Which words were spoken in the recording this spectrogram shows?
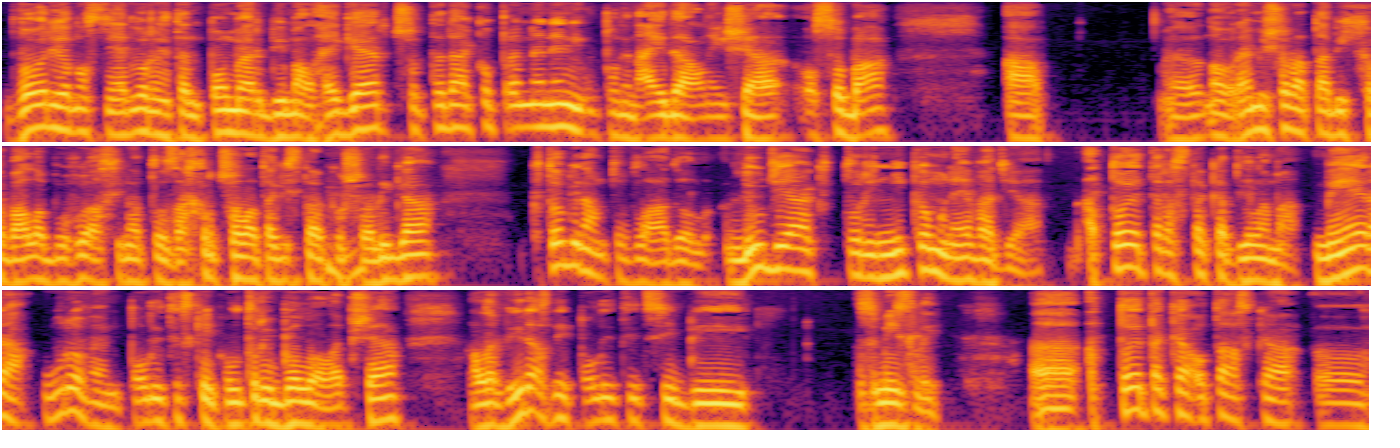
dôveryhodnosti, nedôveryhodnosti, ten pomer by mal Heger, čo teda ako pre mňa není úplne najideálnejšia osoba a no Remišova tá by, chvála Bohu, asi na to zachrčala takisto ako mm. Šeliga. Kto by nám to vládol? Ľudia, ktorí nikomu nevadia. A to je teraz taká dilema. Miera, úroveň politickej kultúry bolo lepšia, ale výrazní politici by zmizli. Uh, a to je taká otázka, uh,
